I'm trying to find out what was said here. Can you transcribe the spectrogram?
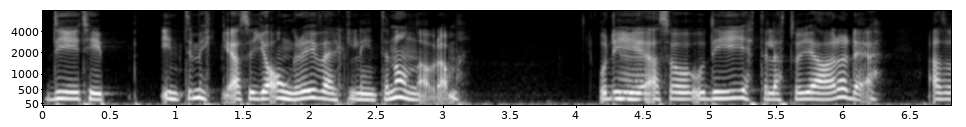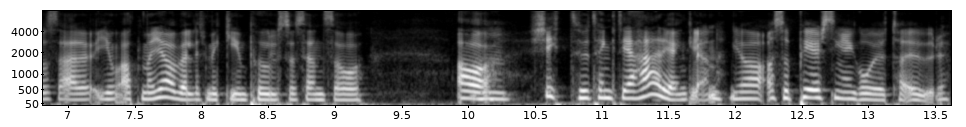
det är ju typ inte mycket, alltså jag ångrar ju verkligen inte någon av dem. Och det är, Nej. alltså, och det är jättelätt att göra det. Alltså så här, att man gör väldigt mycket impuls och sen så, ja, Mm. shit, hur tänkte jag här egentligen? Ja, alltså piercingar går ju att ta ur.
